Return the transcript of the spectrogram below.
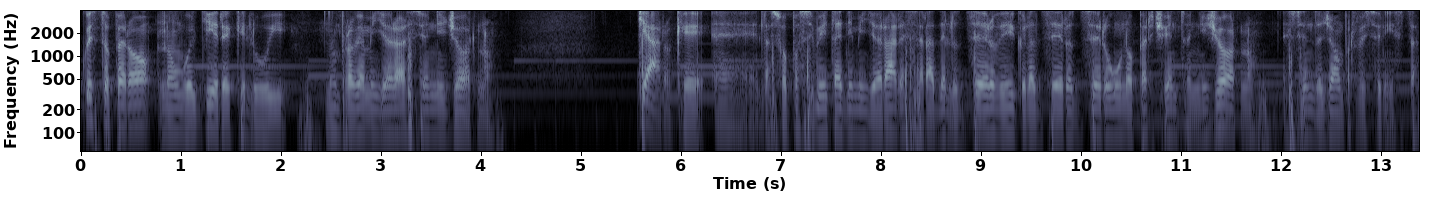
questo però non vuol dire che lui non provi a migliorarsi ogni giorno. Chiaro che eh, la sua possibilità di migliorare sarà dello 0,001% ogni giorno, essendo già un professionista.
